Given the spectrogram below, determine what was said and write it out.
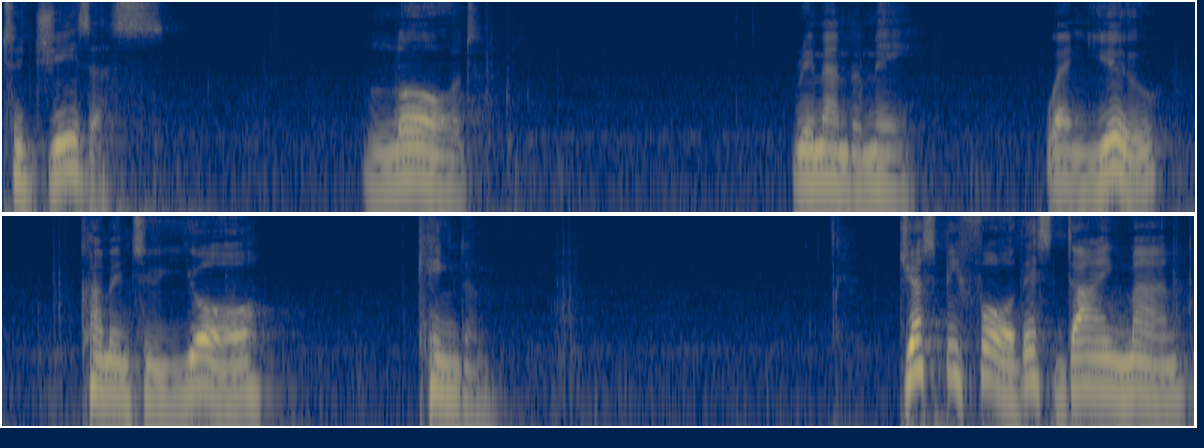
to Jesus, Lord, remember me when you come into your kingdom. Just before this dying man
